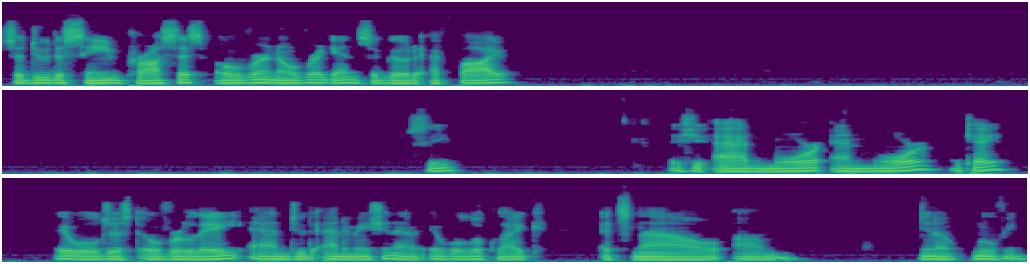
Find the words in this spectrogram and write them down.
So do the same process over and over again. So go to F5 see? If you add more and more okay it will just overlay and do the animation and it will look like it's now um, you know moving.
